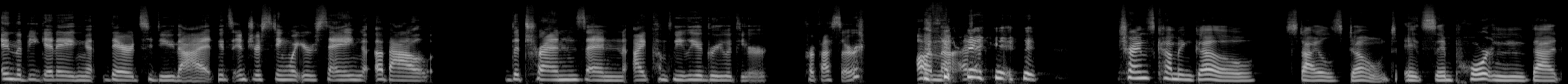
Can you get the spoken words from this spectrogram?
in the beginning there to do that. It's interesting what you're saying about the trends and i completely agree with your professor on that trends come and go, styles don't. It's important that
